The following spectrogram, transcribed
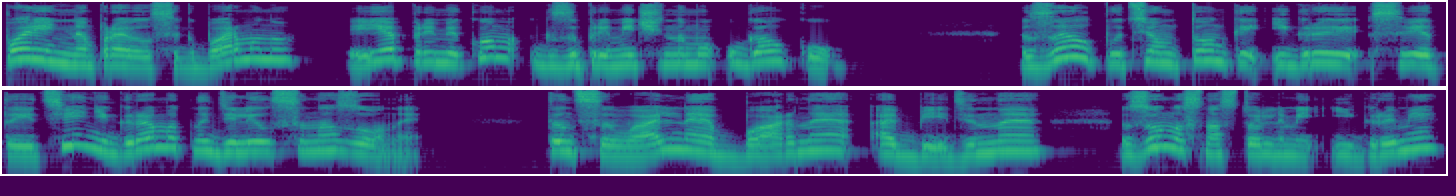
Парень направился к бармену, и я прямиком к запримеченному уголку. Зал путем тонкой игры света и тени грамотно делился на зоны. Танцевальная, барная, обеденная, зона с настольными играми,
